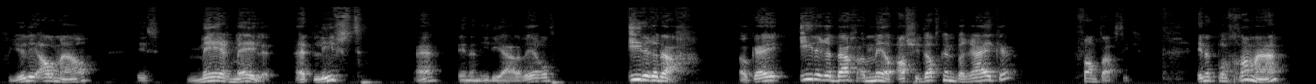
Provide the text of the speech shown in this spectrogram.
voor jullie allemaal, is meer mailen. Het liefst, hè, in een ideale wereld, iedere dag. Oké? Iedere dag een mail. Als je dat kunt bereiken, fantastisch. In het programma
